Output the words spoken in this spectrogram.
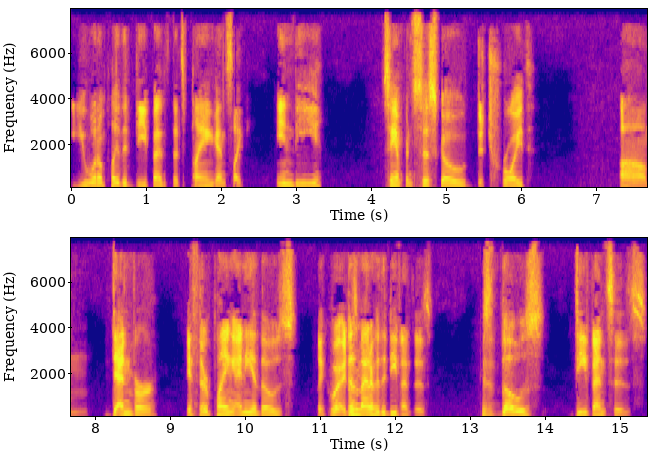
you want to play the defense that's playing against like Indy, San Francisco, Detroit, um, Denver. If they're playing any of those, like it doesn't matter who the defense is, because those defenses,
